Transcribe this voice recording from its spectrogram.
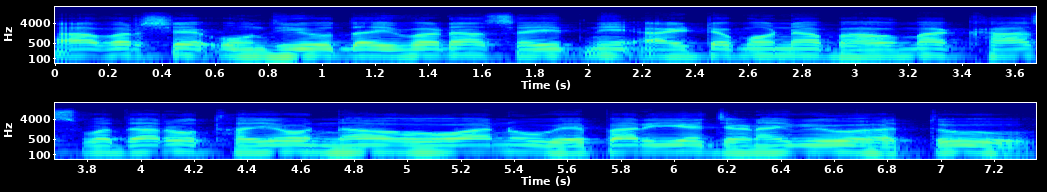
આ વર્ષે ઊંધિયું, દહીવડા સહિતની આઇટમોના ભાવમાં ખાસ વધારો થયો ન હોવાનું વેપારીએ જણાવ્યું હતું.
